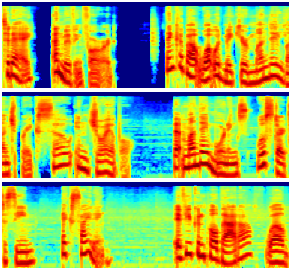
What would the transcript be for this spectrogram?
today and moving forward, think about what would make your Monday lunch break so enjoyable that Monday mornings will start to seem exciting. If you can pull that off, well,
